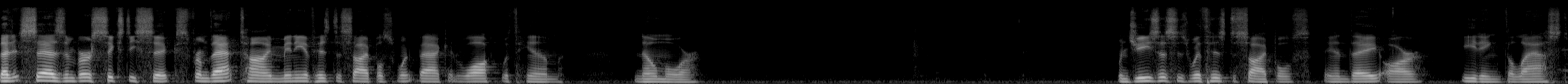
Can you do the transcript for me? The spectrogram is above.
that it says in verse 66 From that time, many of his disciples went back and walked with him no more. When Jesus is with his disciples and they are eating the last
